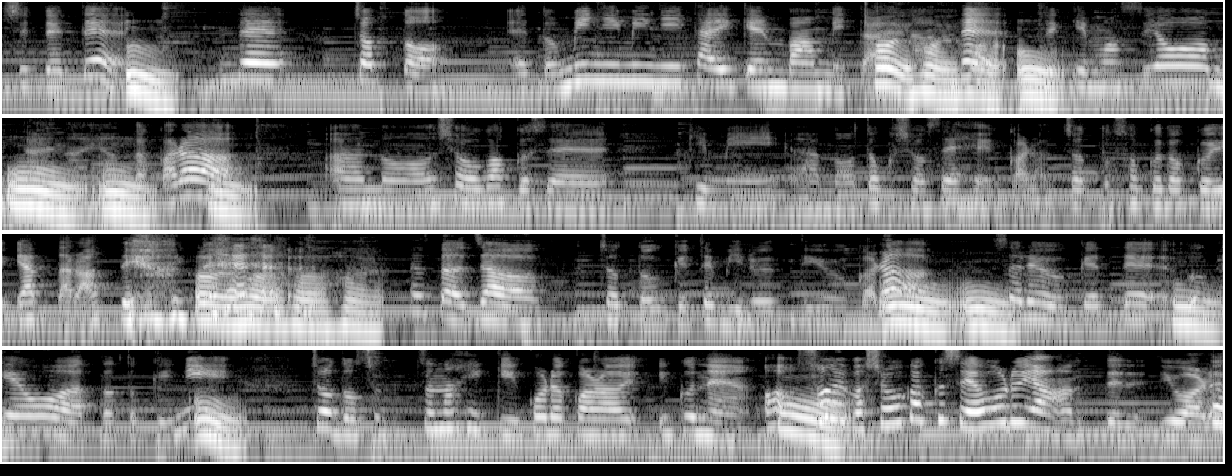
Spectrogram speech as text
してて、でちょっと。えっと、ミニミニ体験版みたいなんでできますよみたいなやったから、あの小学生君あの読書せえへんからちょっと速読やったらって言って、はいはい そしたらじゃあちょっと受けてみるっていうから、うんうん、それを受けて、受け終わった時に、ちょうど綱引きこれから行くねん。あ、そういえば小学生おるやんって言われて、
